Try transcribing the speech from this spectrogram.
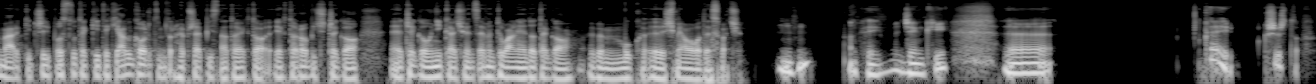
marki, czyli po prostu taki, taki algorytm, trochę przepis na to, jak to, jak to robić, czego, czego unikać, więc ewentualnie do tego bym mógł śmiało odesłać. Mhm. Okej, okay, dzięki. Okej, okay, Krzysztof,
